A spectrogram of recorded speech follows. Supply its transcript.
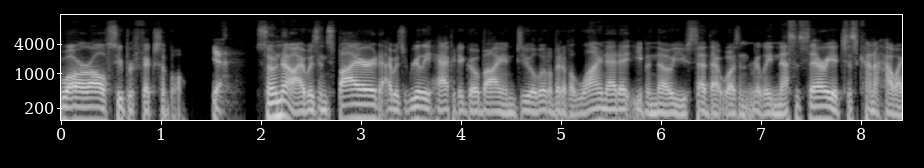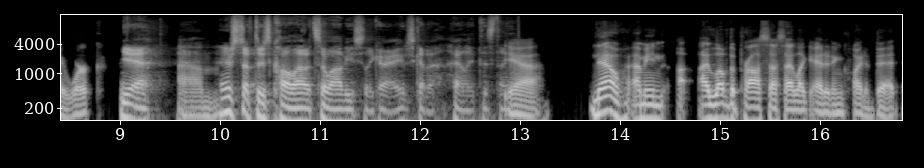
were all super fixable. Yeah. So no, I was inspired. I was really happy to go by and do a little bit of a line edit, even though you said that wasn't really necessary. It's just kind of how I work. Yeah. Um, There's stuff there's call out so obvious, like, all right, I just gotta highlight this thing. yeah. No, I mean, I, I love the process. I like editing quite a bit.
